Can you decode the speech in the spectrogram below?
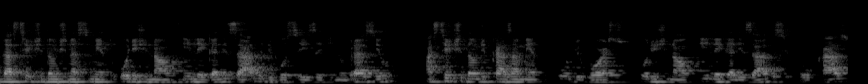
da certidão de nascimento original e legalizada de vocês aqui no Brasil, a certidão de casamento ou divórcio original e legalizada, se for o caso,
